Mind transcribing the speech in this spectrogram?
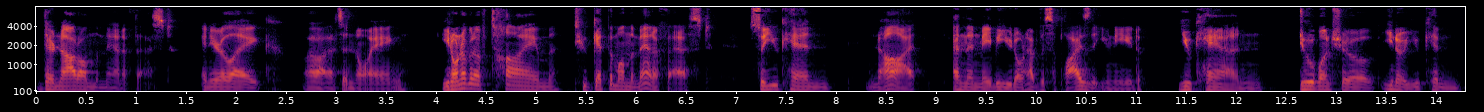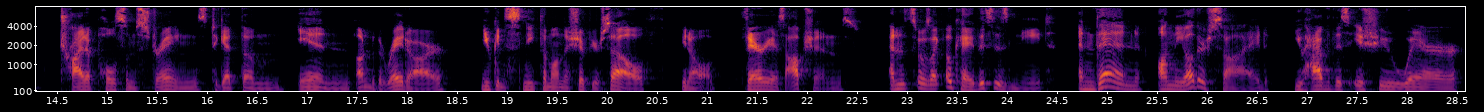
they're not on the manifest, and you're like, oh, that's annoying. You don't have enough time to get them on the manifest, so you can not, and then maybe you don't have the supplies that you need. You can do a bunch of, you know, you can try to pull some strings to get them in under the radar. You can sneak them on the ship yourself, you know, various options. And so it was like, okay, this is neat. And then on the other side, you have this issue where,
